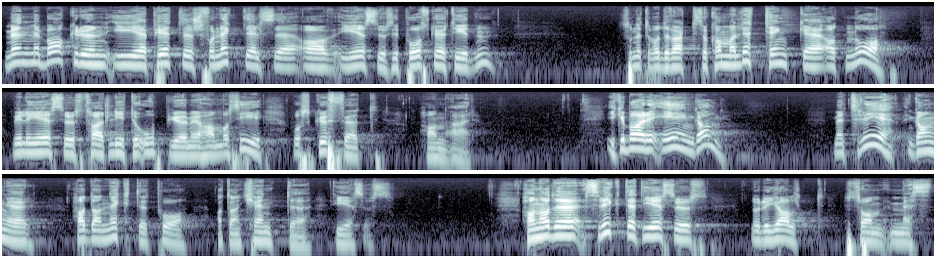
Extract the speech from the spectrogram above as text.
Men med bakgrunn i Peters fornektelse av Jesus i påskehøytiden, som nettopp hadde vært, så kan man lett tenke at nå ville Jesus ta et lite oppgjør med ham og si hvor skuffet han er. Ikke bare én gang, men tre ganger hadde han nektet på at han kjente Jesus. Han hadde sviktet Jesus når det gjaldt som mest.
